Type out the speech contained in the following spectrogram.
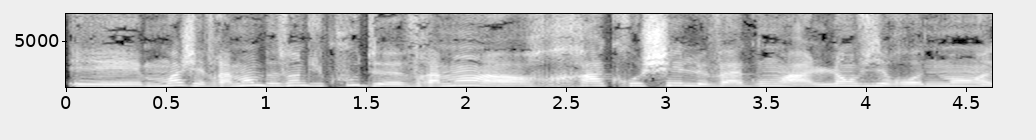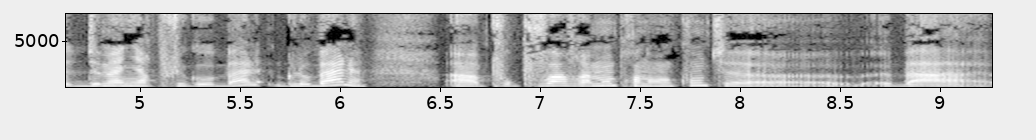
Et moi, j'ai vraiment besoin, du coup, de vraiment raccrocher le wagon à l'environnement de manière plus globale, globale pour pouvoir vraiment prendre en compte bah,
